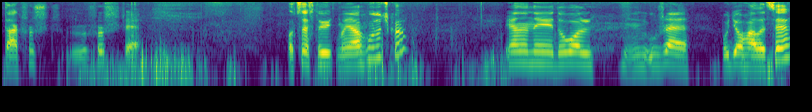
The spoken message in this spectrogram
Так, що, що ще? Оце стоїть моя гудочка. Я на неї доволі е, вже подягав, але це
